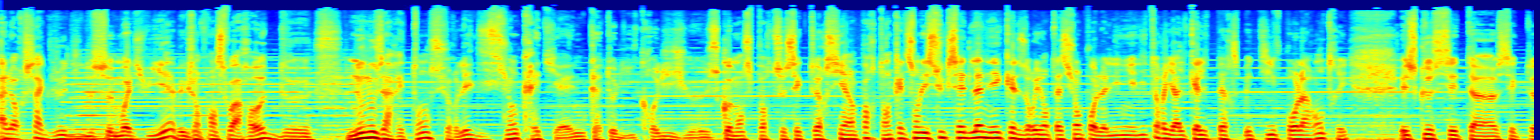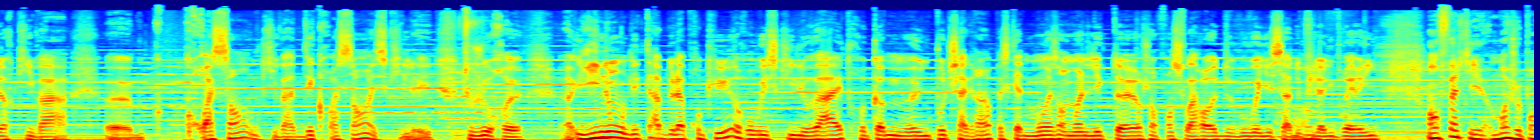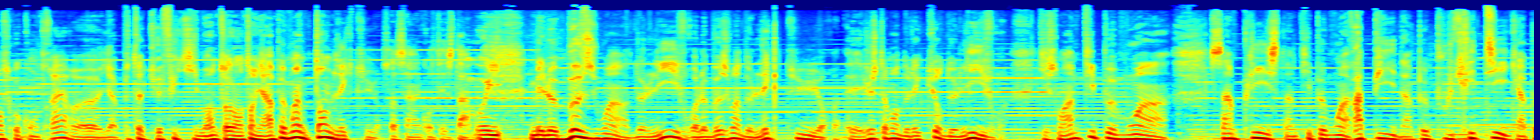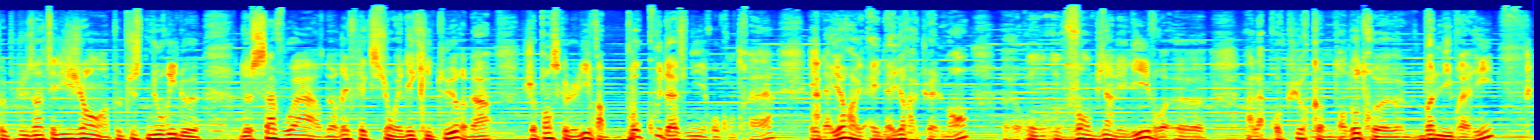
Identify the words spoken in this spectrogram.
Alors chaque jeudi de ce mois de juillet, avec Jean-François Rode, euh, nous nous arrêtons sur l'édition chrétienne, catholique, religieuse. Comment se porte ce secteur si important? Quels sont les succès de l'année? Quelles orientations pour la ligne éditoriale? Quelles perspectives pour la rentrée? Est-ce que c'est un secteur qui va euh, croissant ou qui va décroissant? Est-ce qu'il est toujours euh, il inonde les tables de la procure ou est-ce qu'il va être comme une peau de chagrin parce qu'il y a de moins en moins de lecteurs? Jean-François Rode, vous voyez ça depuis la librairie En fait, moi je pense qu'au contraire, euh, il y a peut-être effectivement de temps en temps, il y a un peu moins de temps de lecture, ça c'est incontestable. Oui. Mais le besoin de livres, le besoin de lecture, et justement de lecture de livres qui sont un petit peu moins simplistes, un petit peu moins rapides, un peu plus critiques, un peu plus intelligents, un peu plus nourris de, de savoir, de réflexion et d'écriture, eh ben, je pense que le livre a beaucoup d'avenir au contraire. Et ah. d'ailleurs, et d'ailleurs actuellement, euh, on, vend bien les livres euh, à la procure comme dans d'autres euh, bonnes librairies.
